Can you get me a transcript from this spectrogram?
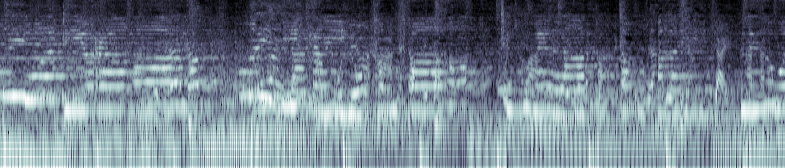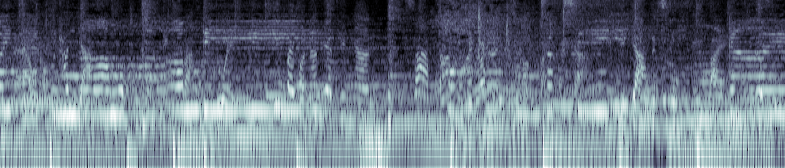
ไม่ว่าดีร้ายไม่มีใครอยู่คำฟ้า ถึงเวลาก็ต้องไปเหลือไว้แต่คุณงามความดียิ่งไปกว่านั้นเนี่ยทีมงานทราบขว่าอจริงๆแล้วเธคุณลุงเราทำสองอย่างอีถูกศักอย่างหนึ่งคุณลุงที่ไปเลือกสิ่ง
